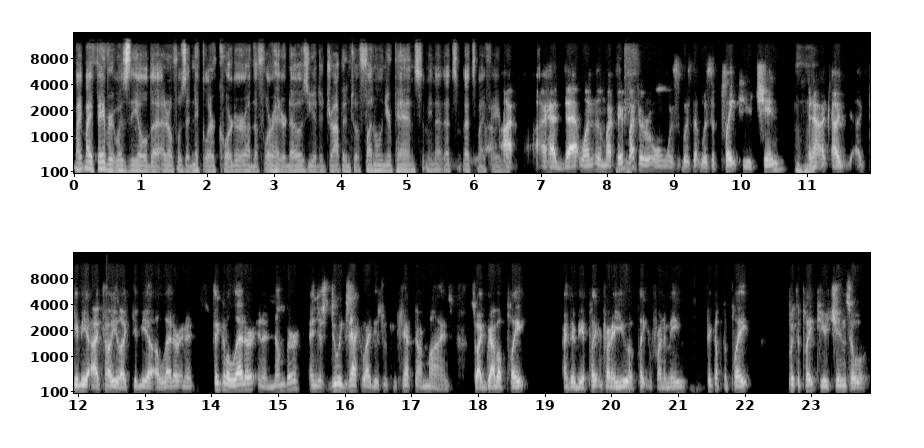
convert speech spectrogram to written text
My, my favorite was the old, uh, I don't know if it was a nickel or quarter on the forehead or nose. You had to drop it into a funnel in your pants. I mean, that, that's that's my favorite. I, I had that one. My favorite, my favorite one was was that was a plate to your chin. Mhm. And I, I, I give me, I tell you, like, give me a, a letter and a think of a letter and a number, and just do exactly what I do, so we can connect our minds. So I'd grab a plate, either be a plate in front of you, a plate in front of me. Pick up the plate, put the plate to your chin, so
